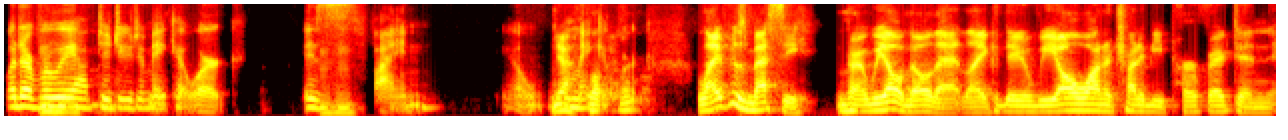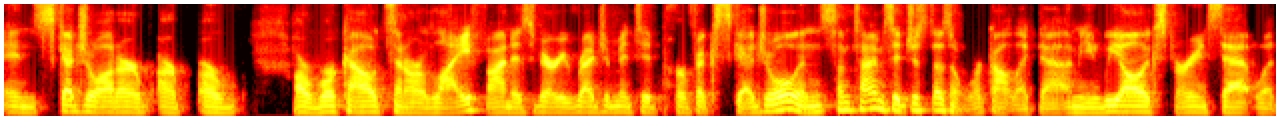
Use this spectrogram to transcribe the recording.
whatever we Mhm. have to do to make it work is Mhm. fine you know Yeah, we'll make it work life is messy right we all know that like they, we all want to try to be perfect and and schedule out our, our our our workouts and our life on this very regimented perfect schedule and sometimes it just doesn't work out like that i mean we all experienced that what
